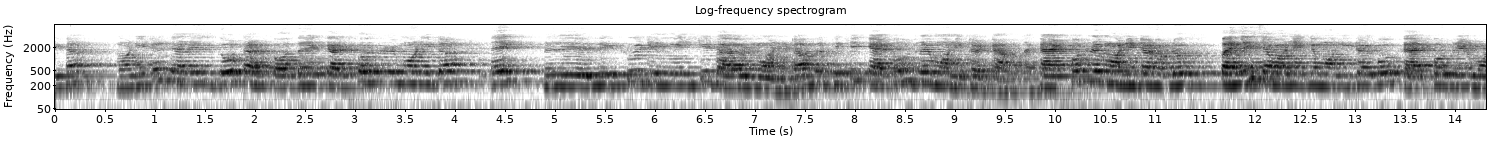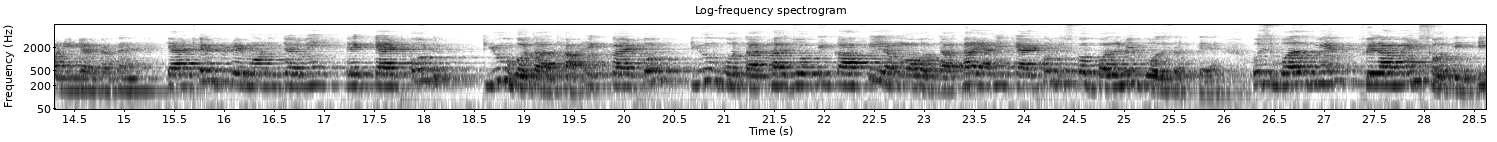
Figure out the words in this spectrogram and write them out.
ठीक है? मॉनिटर जनरली दो टाइप का होता है कैथोड रे मॉनिटर एक लिक्विड इम्यूनिटी डायोड मॉनिटर अब देखिए कैथोड रे मॉनिटर क्या होता है? कैथोड रे मॉनिटर हम लोग पहले जमाने के मॉनिटर को कैथोड रे मॉनिटर कहते हैं। कैथोड रे मॉनिटर में एक कैथोड ट्यूब होता था, एक कैथोड ट्यूब होता था जो कि काफ़ी लंबा होता था, यानी कैथोड इसको बल्ब भी बोल सकते हैं। उस बल्ब में फिलामेंट्स होती थी,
